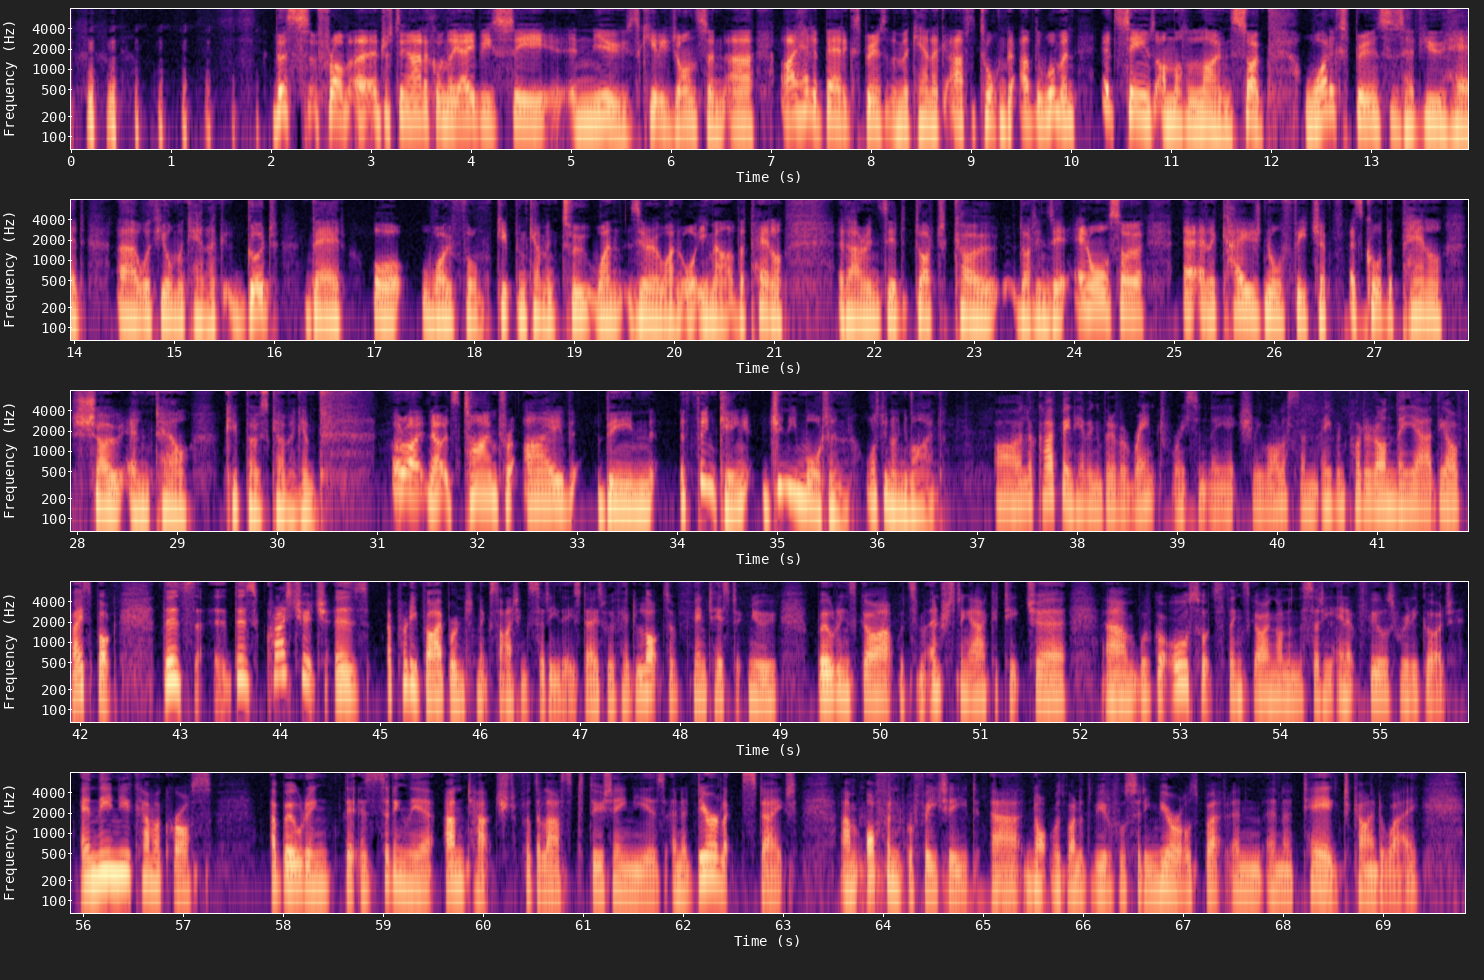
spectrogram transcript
This from an interesting article in the ABC News. Keely Johnson. Uh, I had a bad experience at the mechanic after talking to other women. It seems I'm not alone. So, what experiences have you had uh, with your mechanic? Good, bad, or woeful? Keep them coming 2101 or email the panel at rnz.co.nz. And also uh, an occasional feature. It's called the panel show and tell. Keep those coming in. All right, now it's time for I've Been Thinking. Jennie Moreton, what's been on your mind? Oh, look, I've been having a bit of a rant recently, actually, Wallace, and even put it on the uh, the old Facebook. There's, there's Christchurch is a pretty vibrant and exciting city these days. We've had lots of fantastic new buildings go up with some interesting architecture. Um, we've got all sorts of things going on in the city, and it feels really good. And then you come across a building that is sitting there untouched for the last 13 years in a derelict state, um, often graffitied, uh, not with one of the beautiful city murals, but in, in a tagged kind of way.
